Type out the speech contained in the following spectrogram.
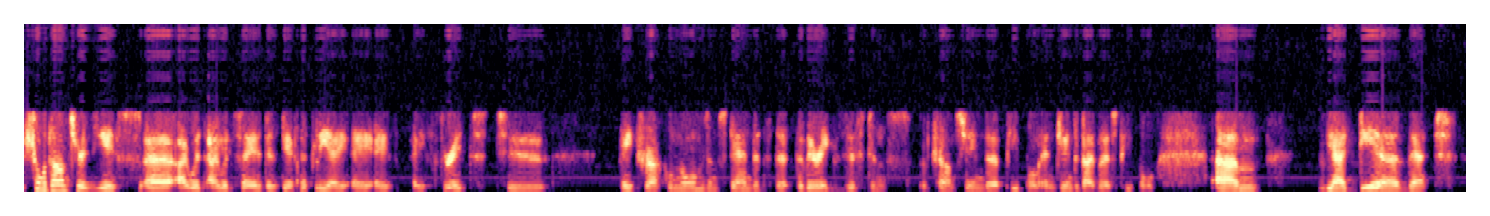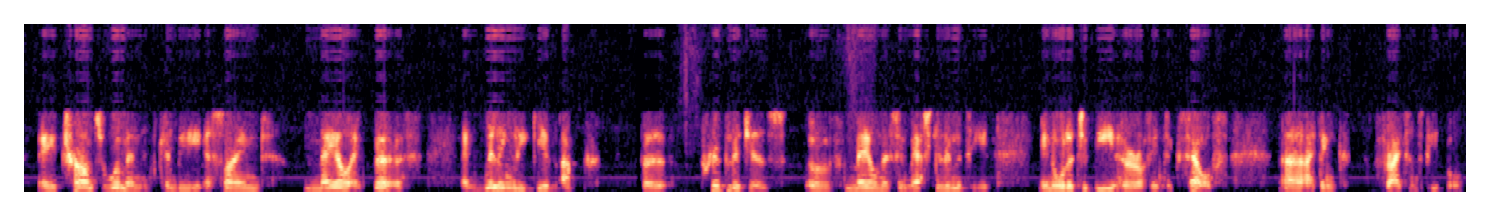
short answer is yes. Uh, I would I would say it is definitely a, a, a threat to patriarchal norms and standards, the, the very existence of transgender people and gender diverse people. Um, the idea that a trans woman can be assigned male at birth and willingly give up the privileges of maleness and masculinity in order to be her authentic self, uh, I think frightens people.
